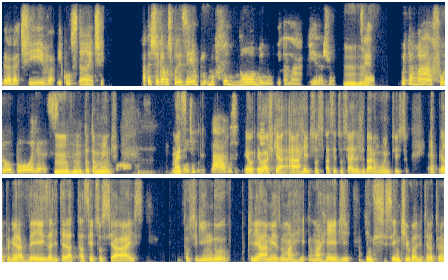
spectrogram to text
gradativa e constante até chegarmos, por exemplo, no fenômeno Itamar Vieira Júnior. Uhum. Certo? O Itamar furou bolhas. Uhum, totalmente. Mas eu, eu acho que a, a rede so, as redes sociais ajudaram muito isso. É pela primeira vez a litera, as redes sociais conseguindo criar mesmo uma, uma rede de incentivo à literatura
